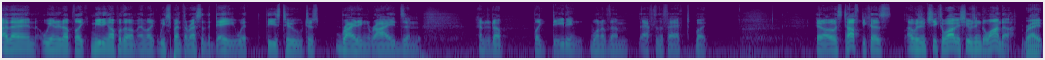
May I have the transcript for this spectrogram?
and then we ended up like meeting up with them, and like we spent the rest of the day with these two just riding rides, and ended up like dating one of them after the fact. But you know, it was tough because I was in Cheektowaga, she was in Gowanda, Right.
